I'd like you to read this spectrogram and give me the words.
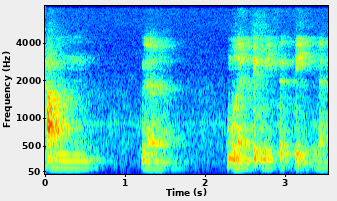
ทำเนี่ยเหมือนจะมีสตินะ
